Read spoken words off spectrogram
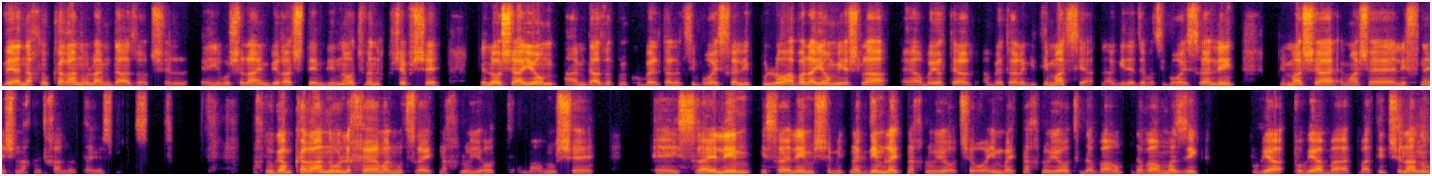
ואנחנו קראנו לעמדה הזאת של ירושלים בירת שתי מדינות, ואני חושב שלא שהיום העמדה הזאת מקובלת על הציבור הישראלי כולו, אבל היום יש לה הרבה יותר, הרבה יותר לגיטימציה להגיד את זה בציבור הישראלי, ממה ש, שלפני שאנחנו התחלנו את היוזמה הזאת. אנחנו גם קראנו לחרם על מוצרי התנחלויות, אמרנו שישראלים, ישראלים שמתנגדים להתנחלויות, שרואים בהתנחלויות דבר, דבר מזיק, פוגע, פוגע בעתיד שלנו,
